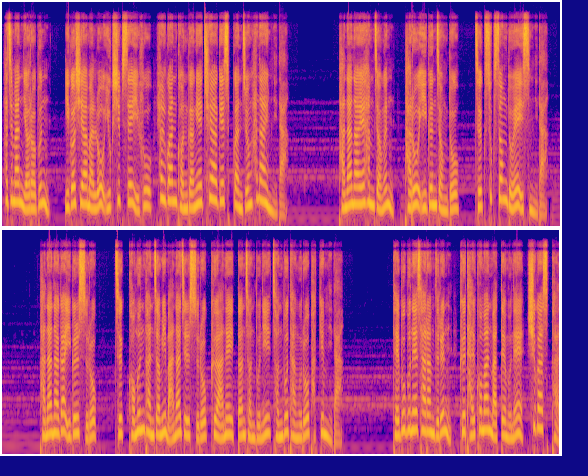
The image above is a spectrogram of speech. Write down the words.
하지만 여러분, 이것이야말로 60세 이후 혈관 건강의 최악의 습관 중 하나입니다. 바나나의 함정은 바로 익은 정도, 즉 숙성도에 있습니다. 바나나가 익을수록, 즉 검은 반점이 많아질수록 그 안에 있던 전분이 전부 당으로 바뀝니다. 대부분의 사람들은 그 달콤한 맛 때문에 슈가 스팟,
